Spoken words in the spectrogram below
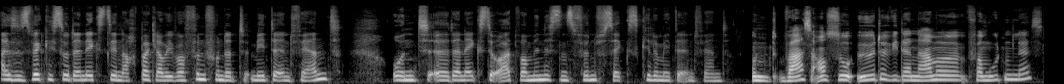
Also es ist wirklich so, der nächste Nachbar, glaube ich, war 500 Meter entfernt und äh, der nächste Ort war mindestens fünf, sechs Kilometer entfernt. Und war es auch so öde, wie der Name vermuten lässt?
